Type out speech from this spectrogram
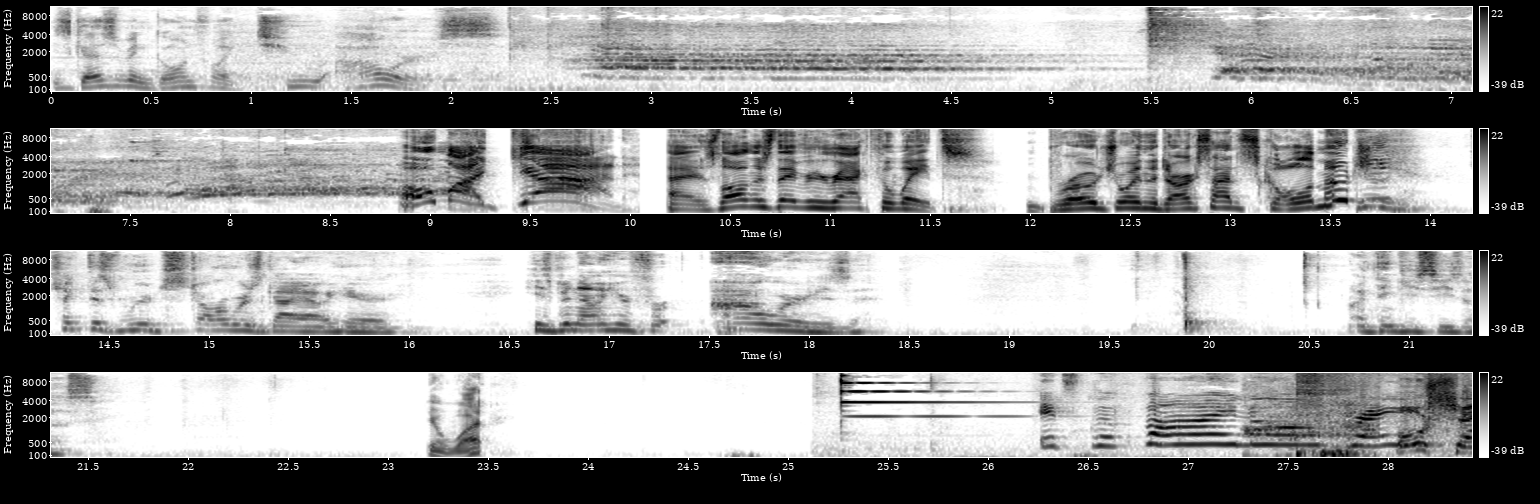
These guys have been going for like two hours. Oh my god! Hey, as long as they re-rack the weights. Bro join the dark side skull emoji? Check this weird Star Wars guy out here. He's been out here for hours. I think he sees us. Yo, what? It's the final race. Oh, shit.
